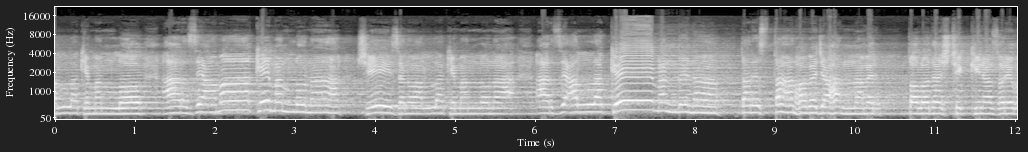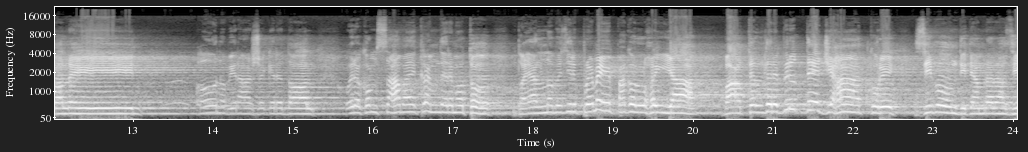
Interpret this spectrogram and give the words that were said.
আল্লাহকে মানলো। আর যে আমাকে মানলো না, সে যেন আল্লাহকে মানলো না। আর যে আল্লাহকে মানবে না, তার স্থান হবে জাহান নামের তলদেশ ঠিক কিনা জোরে বলেন। ও নবীর আশেকের দল ওই রকম সাহাবা একরামদের মতো দয়াল নবীজির প্রেমে পাগল হইয়া বাতিলদের বিরুদ্ধে জিহাদ করে জীবন দিতে আমরা রাজি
